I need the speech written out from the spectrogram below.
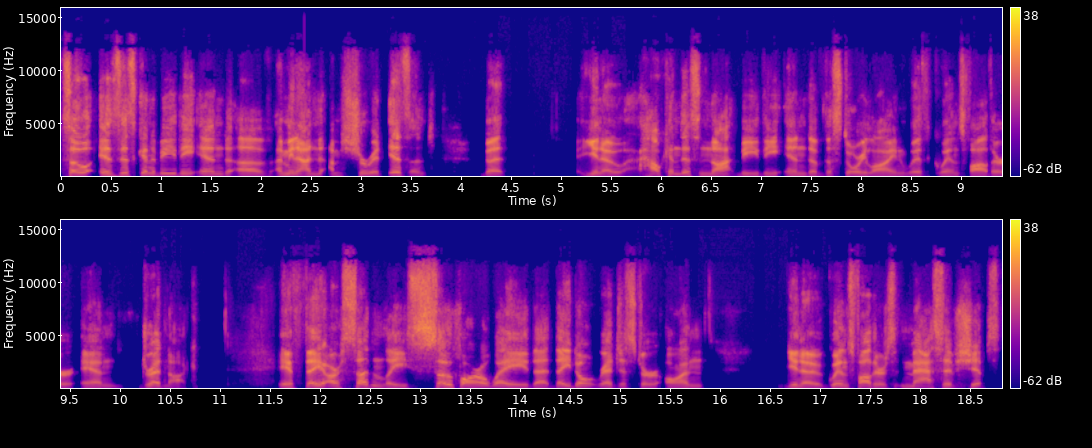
So is this going to be the end of? I mean, I, I'm sure it isn't, but you know, how can this not be the end of the storyline with Gwyn's father and Dreadnought? If they are suddenly so far away that they don't register on, you know, Gwyn's father's massive ships,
